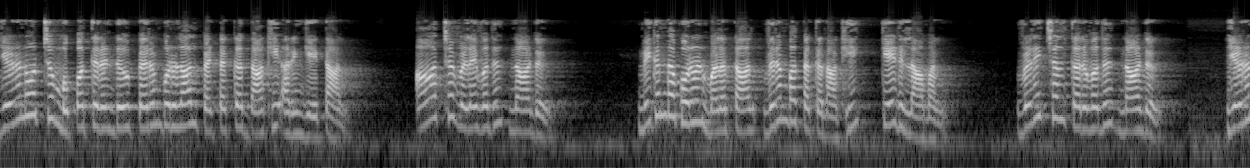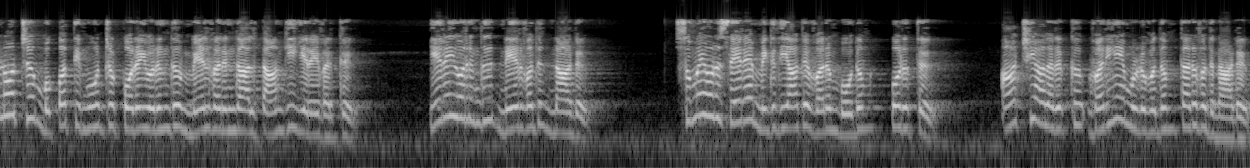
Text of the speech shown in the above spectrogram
எழுநூற்று முப்பத்திரண்டு பெரும்பொருளால் பெட்டக்க தாக்கி அறிங்கேட்டால் ஆற்ற விளைவது நாடு. மிகுந்த பொருள் வளத்தால் விரும்பத்தக்கதாகி கேடில்லாமல். விளைச்சல் தருவது நாடு. எழுநூற்று முப்பத்தி மூன்று பொறையொருங்கு மேல்வருங்கால் தாங்கி இறைவர்க்கு. இறையொருங்கு நேர்வது நாடு. சுமையொரு சேர மிகுதியாக வரும்போதும் பொறுத்து. ஆட்சியாளருக்கு வரியை முழுவதும் தருவது நாடு.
